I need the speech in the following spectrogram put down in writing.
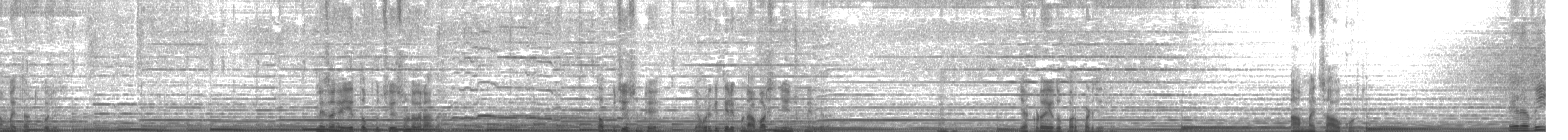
అమ్మాయి తట్టుకోలేదు. నిజంగా ఏ తప్పు చేసి ఉండదు రాదా తప్పు చేసుంటే ఎవరికి తెలియకుండా అబార్షన్ చేయించుకునేది కదా. ఎక్కడో ఏదో పొరపాటు జరిగింది. ఆ అమ్మాయి చావకూడదు. ఏ రవి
